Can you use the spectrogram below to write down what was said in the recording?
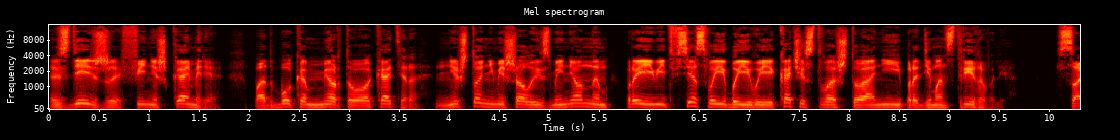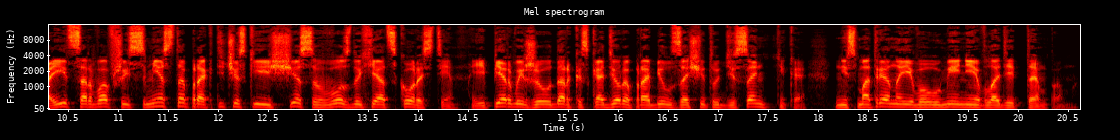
Здесь же, в финиш-камере, под боком мертвого катера, ничто не мешало измененным проявить все свои боевые качества, что они и продемонстрировали. Саид, сорвавшись с места, практически исчез в воздухе от скорости, и первый же удар каскадера пробил защиту десантника, несмотря на его умение владеть темпом.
